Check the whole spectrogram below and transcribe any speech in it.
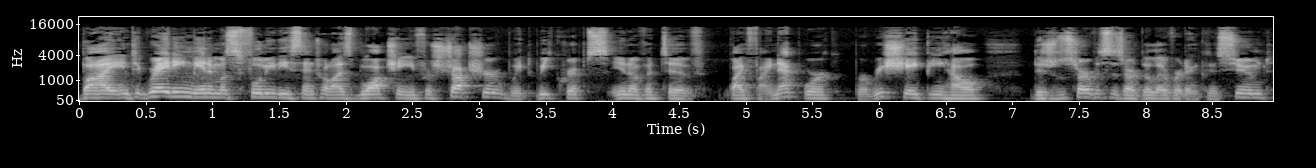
by integrating Minima's fully decentralized blockchain infrastructure with Wicrypt's innovative Wi-Fi network, we're reshaping how digital services are delivered and consumed.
